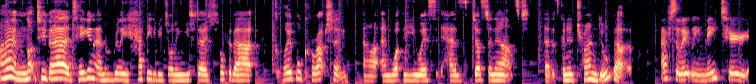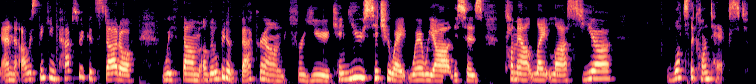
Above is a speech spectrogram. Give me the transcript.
I am not too bad, Tegan, and I'm really happy to be joining you today to talk about global corruption uh, and what the US has just announced that it's going to try and do about it. Absolutely, me too. And I was thinking perhaps we could start off with um, a little bit of background for you. Can you situate where we are? This has come out late last year. What's the context?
